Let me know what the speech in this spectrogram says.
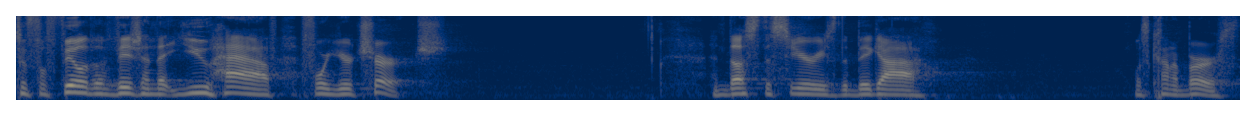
to fulfill the vision that you have for your church. And thus the series, The Big I, was kind of birthed.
